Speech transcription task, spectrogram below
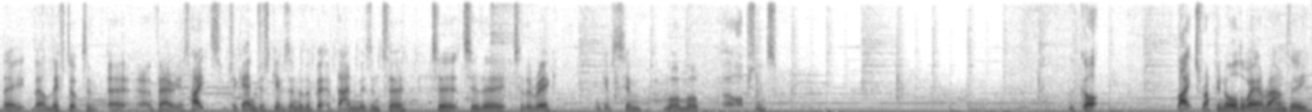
they, they'll lift up to uh, various heights, which again just gives another bit of dynamism to, to, to, the, to the rig and gives him more and more uh, options. We've got lights wrapping all the way around the,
